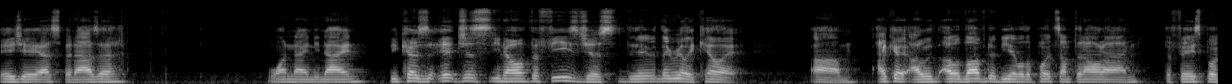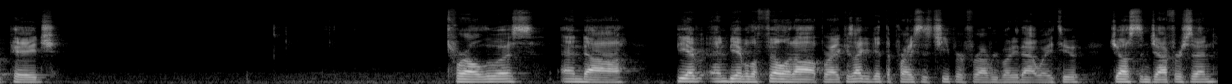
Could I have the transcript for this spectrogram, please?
AJ Epenesa, 199 because it just you know the fees just they, they really kill it. Um i could i would i would love to be able to put something out on the facebook page. Terrell Lewis and uh be and be able to fill it up right? Because i could get the prices cheaper for everybody that way too. Justin jefferson.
